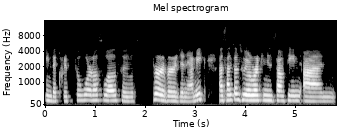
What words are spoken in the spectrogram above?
in the crypto world as well, so it was very very dynamic. And sometimes we were working in something, and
